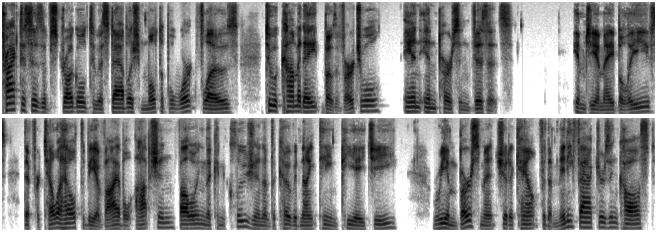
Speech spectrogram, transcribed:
Practices have struggled to establish multiple workflows to accommodate both virtual and in person visits. MGMA believes that for telehealth to be a viable option following the conclusion of the COVID 19 PHE, reimbursement should account for the many factors and costs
